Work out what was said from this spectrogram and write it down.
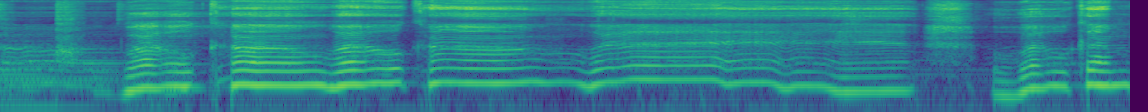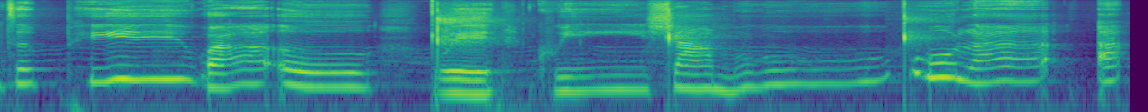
Oh. Welcome, welcome, well, welcome to PYO with Queen Shamula.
